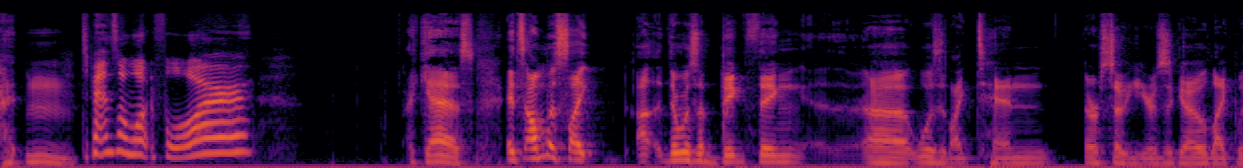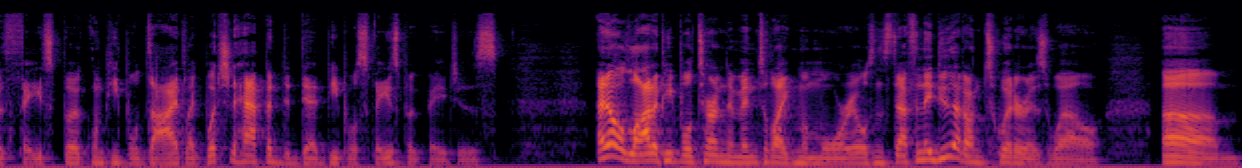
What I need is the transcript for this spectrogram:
It I, mm, Depends on what floor. I guess it's almost like uh, there was a big thing. Uh, was it like ten or so years ago? Like with Facebook, when people died, like what should happen to dead people's Facebook pages? I know a lot of people turn them into like memorials and stuff, and they do that on Twitter as well. Um,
